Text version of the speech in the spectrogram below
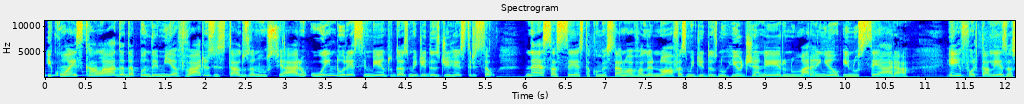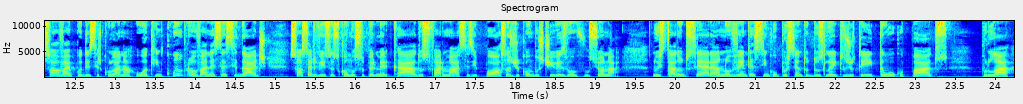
E com a escalada da pandemia, vários estados anunciaram o endurecimento das medidas de restrição. Nessa sexta, começaram a valer novas medidas no Rio de Janeiro, no Maranhão e no Ceará. Em Fortaleza, só vai poder circular na rua quem comprovar necessidade. Só serviços como supermercados, farmácias e postos de combustíveis vão funcionar. No estado do Ceará, 95% dos leitos de UTI estão ocupados. Por lá,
